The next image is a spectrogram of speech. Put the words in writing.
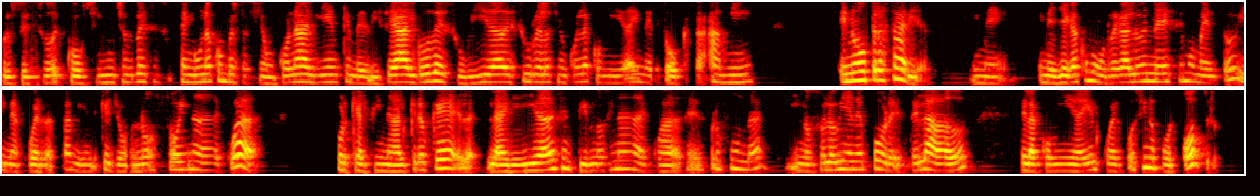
proceso de coaching, muchas veces tengo una conversación con alguien que me dice algo de su vida, de su relación con la comida y me toca a mí en otras áreas y me, me llega como un regalo en ese momento y me acuerda también que yo no soy inadecuada, porque al final creo que la, la herida de sentirnos inadecuadas es profunda y no solo viene por este lado de la comida y el cuerpo, sino por otros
